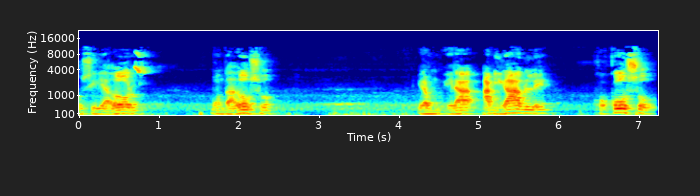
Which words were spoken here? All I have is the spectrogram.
conciliador, bondadoso, era, amigable, jocoso,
